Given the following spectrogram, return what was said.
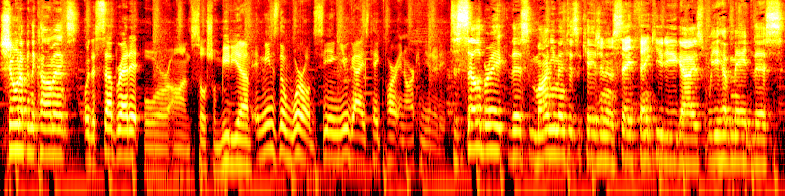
showing up in the comments Or the subreddit, or on social media. it means the world seeing you guys take part in our community. to celebrate this monumentous occasion and to say thank you to you guys. We have made this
